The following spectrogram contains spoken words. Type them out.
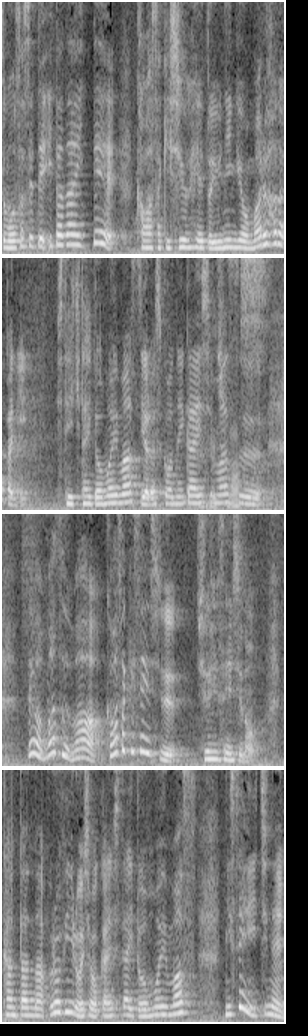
質問させていただいて、川崎周平という人間を丸裸にしていきたいと思います。よろしくお願いします。お願いします。ではまずは川崎選手周平選手の簡単なプロフィールを紹介したいと思います。2001年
